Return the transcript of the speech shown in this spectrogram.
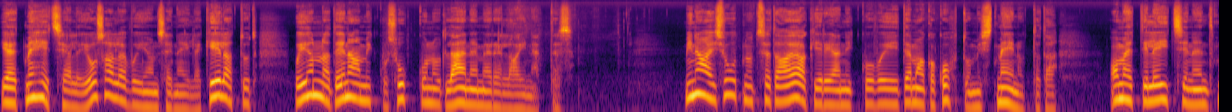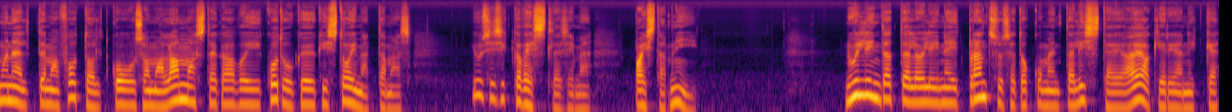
ja et mehed seal ei osale või on see neile keelatud või on nad enamikus hukkunud Läänemere lainetes. mina ei suutnud seda ajakirjanikku või temaga kohtumist meenutada, ometi leidsin end mõnelt tema fotolt koos oma lammastega või koduköögis toimetamas. ju siis ikka vestlesime, paistab nii nullindatel oli neid Prantsuse dokumentaliste ja ajakirjanikke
